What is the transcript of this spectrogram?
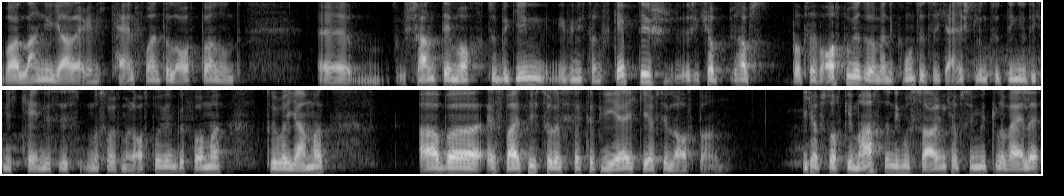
war lange Jahre eigentlich kein Freund der Laufbahn und äh, stand dem auch zu Beginn, ich will nicht sagen skeptisch, also ich habe es einfach ausprobiert, weil meine grundsätzliche Einstellung zu Dingen, die ich nicht kenne, ist, ist man soll es mal ausprobieren, bevor man darüber jammert. Aber es war jetzt nicht so, dass ich gesagt habe, yeah, ich gehe auf die Laufbahn. Ich habe es doch gemacht und ich muss sagen, ich habe sie mittlerweile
